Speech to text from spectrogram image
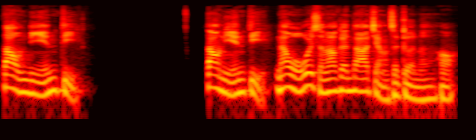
到年底，到年底，那我为什么要跟大家讲这个呢？哈，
